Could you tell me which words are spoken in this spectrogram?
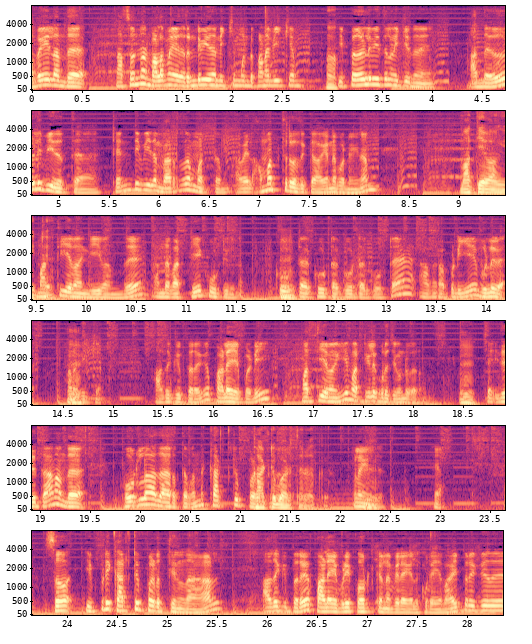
அவையில் அந்த நான் சொன்ன வளமை ரெண்டு வீதம் நிற்கும் பணவீக்கம். இப்போ ஏழு வீதத்தில் நிற்குது அந்த ஏழு வீதத்தை ரெண்டு வீதம் வர்ற மட்டும் அவையில் அமர்த்துறதுக்காக என்ன பண்ணுவீங்கன்னா மத்திய வாங்கிட்டு. மத்திய வங்கி வந்து அந்த வட்டியை கூட்டுவிடும் கூட்ட கூட்ட கூட்ட கூட்ட அவர் அப்படியே விழுவ பணவீக்கம் அதுக்கு பிறகு பழையபடி மத்திய வங்கி வட்டியில குறைச்சு கொண்டு வரும். சரி, இதுதான் அந்த பொருளாதாரத்தை வந்து கட்டுப்படுத்த கட்டுப்படுத்துறதுக்கு. விளங்குது ஸோ இப்படி கட்டுப்படுத்தினால் அதுக்கு பிறகு பழையபடி பொருட்களின் விலைகள் குறைய வாய்ப்பு இருக்குது.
